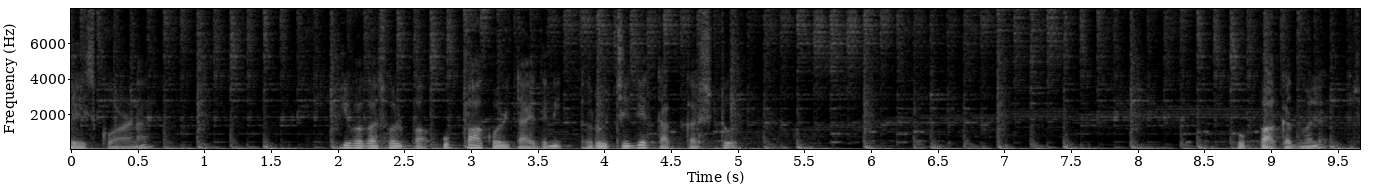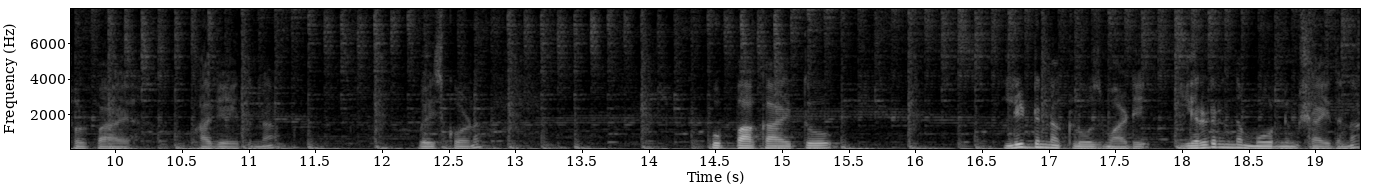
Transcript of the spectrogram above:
ಬೇಯಿಸ್ಕೊಳ್ಳೋಣ. ಇವಾಗ ಸ್ವಲ್ಪ ಉಪ್ಪು ಹಾಕ್ಕೊಳ್ತಾ ಇದ್ದೀನಿ, ರುಚಿಗೆ ತಕ್ಕಷ್ಟು. ಉಪ್ಪು ಹಾಕಿದ್ಮೇಲೆ ಸ್ವಲ್ಪ ಹಾಗೆ ಇದನ್ನು ಬೇಯಿಸ್ಕೊಳ್ಳೋಣ. ಉಪ್ಪಾಕಾಯಿತು. ಲಿಡ್ಡನ್ನು ಕ್ಲೋಸ್ ಮಾಡಿ ಎರಡರಿಂದ ಮೂರು ನಿಮಿಷ ಇದನ್ನು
